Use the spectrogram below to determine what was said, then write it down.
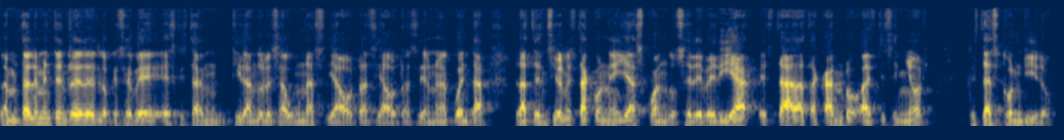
Lamentablemente en redes lo que se ve es que están tirándoles a unas y a otras y a otras y de nueva cuenta la atención está con ellas cuando se debería estar atacando a este señor que está escondido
